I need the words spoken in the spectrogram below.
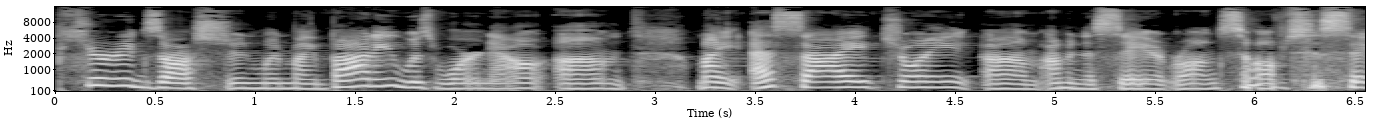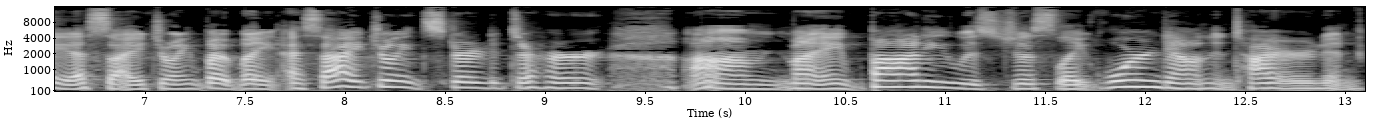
pure exhaustion when my body was worn out, um, my SI joint, um, I'm going to say it wrong, so I'll just say SI joint, but my SI joint started to hurt. Um, my body was just like worn down and tired and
